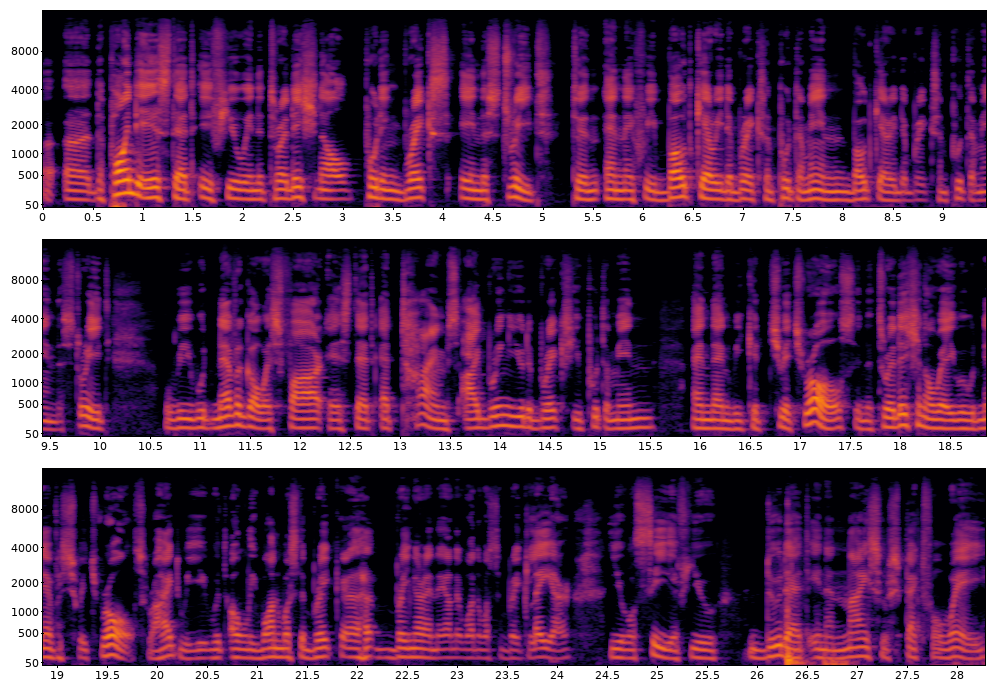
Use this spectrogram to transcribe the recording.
Uh, uh, the point is that if you in the traditional putting bricks in the street, to, and if we both carry the bricks and put them in, both carry the bricks and put them in the street, we would never go as far as that. At times, I bring you the bricks, you put them in, and then we could switch roles. In the traditional way, we would never switch roles, right? We would only one was the brick uh, bringer and the other one was the brick layer. You will see if you do that in a nice, respectful way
